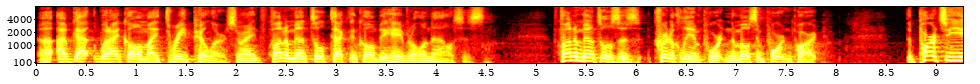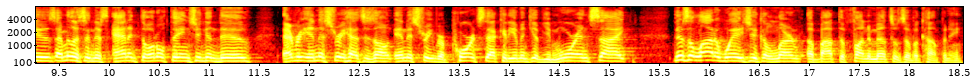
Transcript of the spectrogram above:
Uh, I've got what I call my three pillars, right? Fundamental, technical, and behavioral analysis. Fundamentals is critically important, the most important part. The parts you use, I mean, listen, there's anecdotal things you can do. Every industry has its own industry reports that could even give you more insight. There's a lot of ways you can learn about the fundamentals of a company.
